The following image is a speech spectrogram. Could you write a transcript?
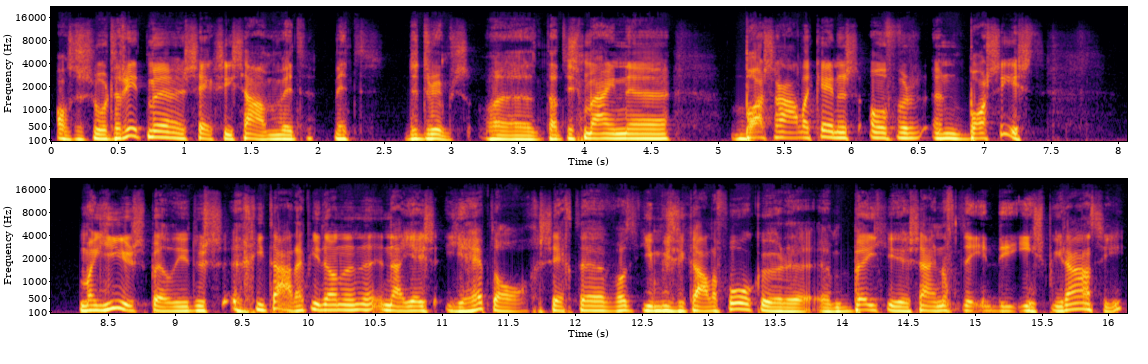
als een soort ritmesectie samen met, met de drums. Eh, dat is mijn eh, basale kennis over een bassist. Maar hier speel je dus eh, gitaar. Heb je dan een. Nou, je, je hebt al gezegd eh, wat je muzikale voorkeuren een beetje zijn, of de, de inspiratie.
